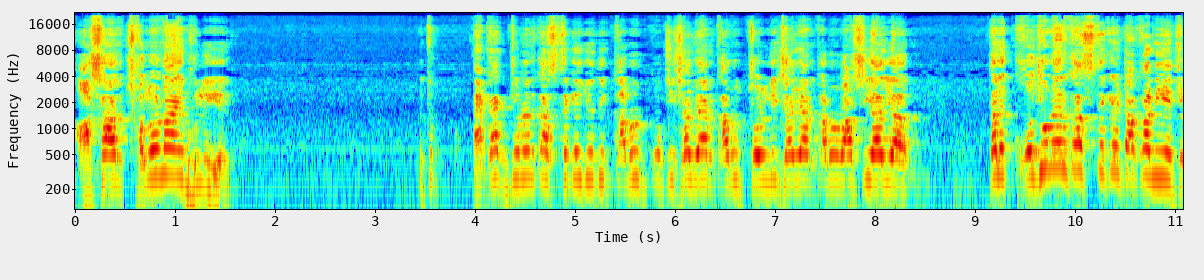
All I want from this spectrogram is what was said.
আশার ছলনায় ভুলিয়ে। এক একজনের কাছ থেকে যদি কারুর পঁচিশ হাজার, কারুর চল্লিশ হাজার, কারুর আশি হাজার তাহলে কজনের কাছ থেকে টাকা নিয়েছে?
